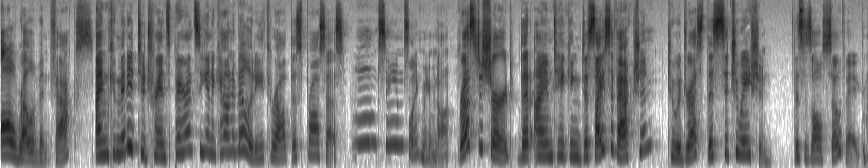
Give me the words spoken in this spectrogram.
all relevant facts. I'm committed to transparency and accountability throughout this process. Mm, seems like maybe not. Rest assured that I am taking decisive action to address this situation. This is all so vague.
